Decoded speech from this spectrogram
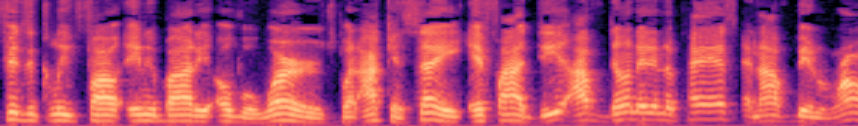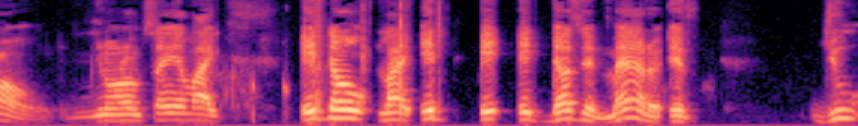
physically fought anybody over words, but I can say if I did, I've done it in the past and I've been wrong. You know what I'm saying? Like it don't like it it it doesn't matter if you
